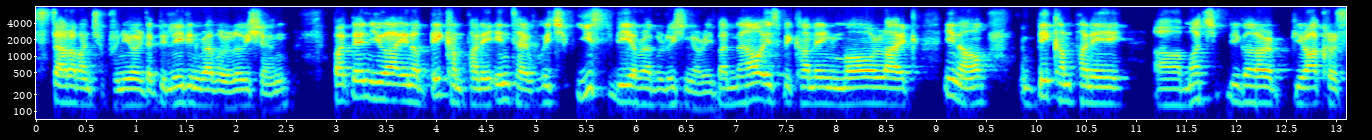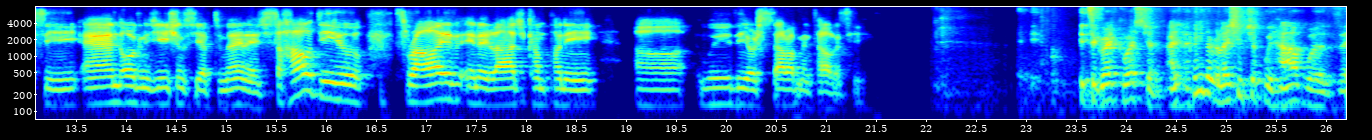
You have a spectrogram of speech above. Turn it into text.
startup entrepreneur that believe in revolution. But then you are in a big company, Intel, which used to be a revolutionary, but now it's becoming more like you know, big company uh, much bigger bureaucracy and organizations you have to manage. So how do you thrive in a large company uh, with your startup mentality? It's a great question. I, I think the relationship we have with uh,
